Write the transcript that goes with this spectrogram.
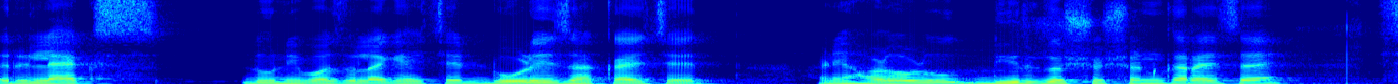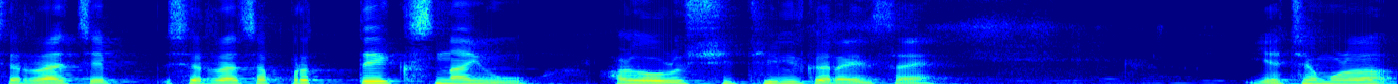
रिलॅक्स दोन्ही बाजूला घ्यायचे आहेत. डोळे झाकायचे आहेत. आणि हळूहळू दीर्घ श्वसन करायचं आहे. शरीराचे शरीराचा प्रत्येक स्नायू हळूहळू शिथिल करायचा आहे. याच्यामुळं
